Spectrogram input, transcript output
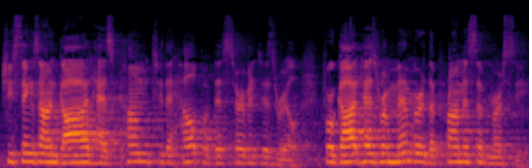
She sings on, God has come to the help of this servant Israel, for God has remembered the promise of mercy,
